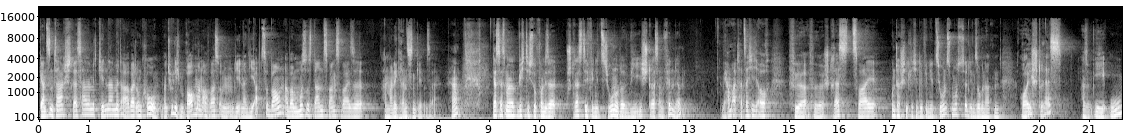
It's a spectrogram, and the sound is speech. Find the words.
ganzen Tag Stress habe mit Kindern, mit Arbeit und Co. Natürlich braucht man auch was, um die Energie abzubauen, aber muss es dann zwangsweise an meine Grenzen gehen sein. Ja? Das ist erstmal wichtig so von dieser Stressdefinition oder wie ich Stress empfinde. Wir haben aber tatsächlich auch für, für Stress zwei unterschiedliche Definitionsmuster, den sogenannten Eu-Stress, also EU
